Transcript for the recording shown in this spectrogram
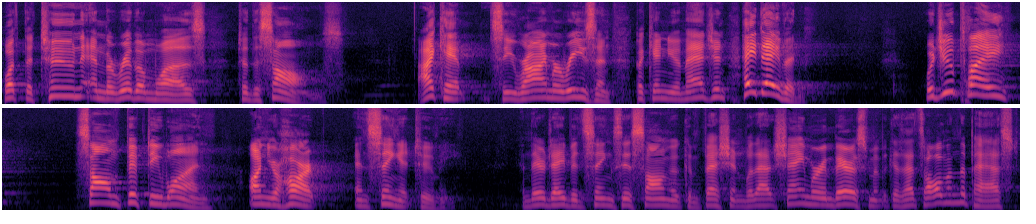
what the tune and the rhythm was to the Psalms. I can't see rhyme or reason, but can you imagine? Hey, David, would you play Psalm 51 on your harp and sing it to me? And there David sings his song of confession without shame or embarrassment because that's all in the past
